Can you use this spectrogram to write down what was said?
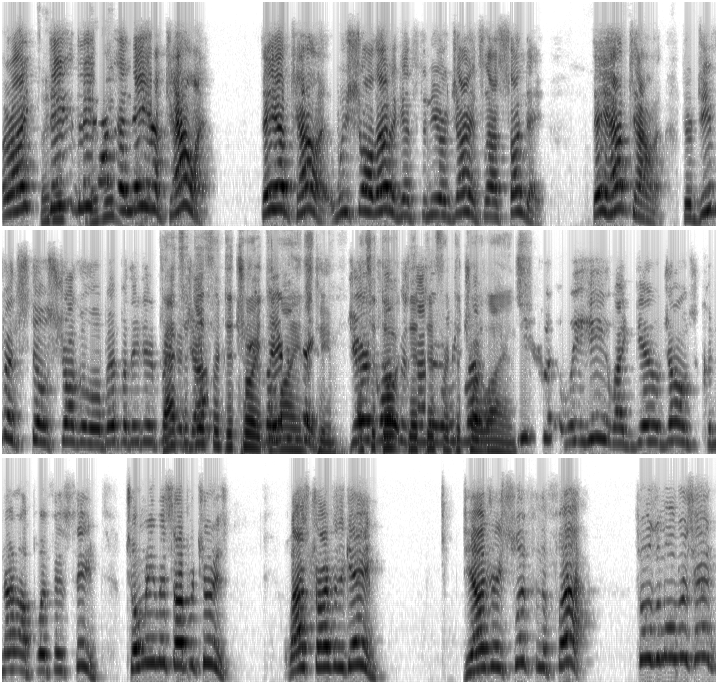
All right. They they, they have, and they have talent. They have talent. We saw that against the New York Giants last Sunday. They have talent. Their defense still struggled a little bit, but they did a pretty That's a job. That's a different Detroit the Lions team. Jared That's a do- different Detroit level. Lions. He, could, he, like Daniel Jones, could not uplift his team. So many missed opportunities. Last drive of the game, D'Andre Swift in the flat throws him over his head,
